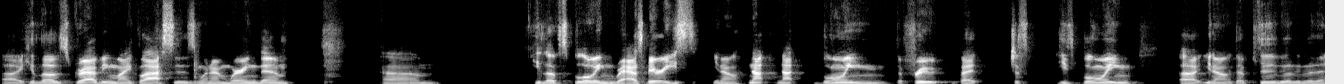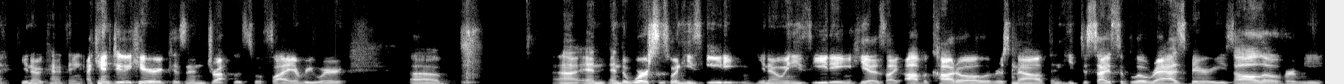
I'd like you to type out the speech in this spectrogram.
Uh, he loves grabbing my glasses when I'm wearing them. Um, he loves blowing raspberries. You know, not not blowing the fruit, but just he's blowing. Uh, you know the blah, blah, blah, you know kind of thing. I can't do it here because then droplets will fly everywhere. Uh, uh, and and the worst is when he's eating you know when he's eating he has like avocado all over his mouth and he decides to blow raspberries all over me.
